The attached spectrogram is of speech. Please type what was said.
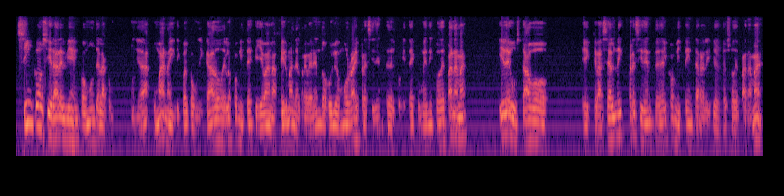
sin considerar el bien común de la comunidad humana, indicó el comunicado de los comités que llevan las firmas del reverendo Julio Murray, presidente del Comité Ecuménico de Panamá, y de Gustavo eh, Kraselnik, presidente del Comité Interreligioso de Panamá.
